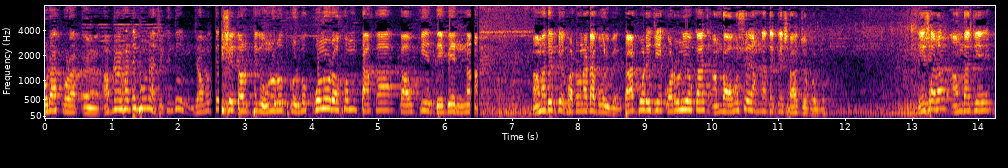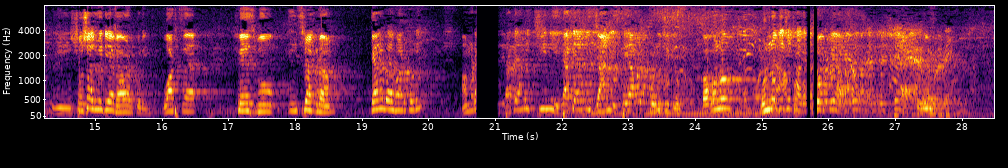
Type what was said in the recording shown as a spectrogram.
ওরা করা আপনার হাতে ফোন আছে, কিন্তু যাবতীয় পুলিশের তরফ থেকে অনুরোধ করব, কোনো রকম টাকা কাউকে দেবেন না। আমাদেরকে ঘটনাটা বলবেন। তারপরে যে করণীয় কাজ, আমরা অবশ্যই আপনাদেরকে সাহায্য করব। এছাড়াও আমরা যে সোশ্যাল মিডিয়া ব্যবহার করি হোয়াটসঅ্যাপ ফেসবুক ইনস্টাগ্রাম কেন ব্যবহার করি? আমরা তাকে আমি চিনি, তাকে আমি জানি, সে আমার পরিচিত। কখনো অন্য কিছু থাকে আমাদের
